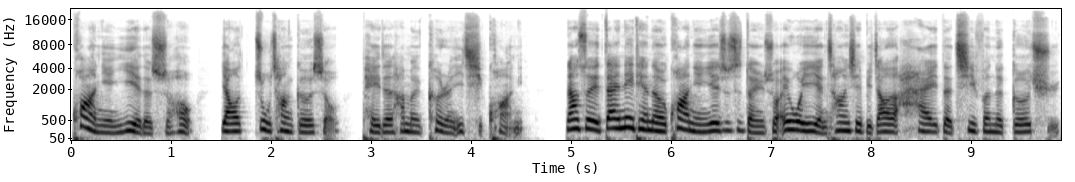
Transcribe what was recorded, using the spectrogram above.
跨年夜的时候邀驻唱歌手陪着他们客人一起跨年。那所以在那天的跨年夜，就是等于说，哎，我也演唱一些比较嗨的气氛的歌曲。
